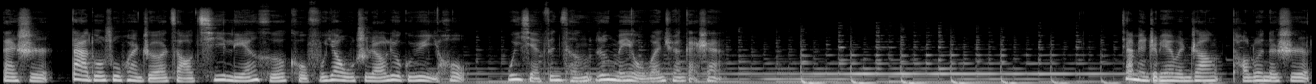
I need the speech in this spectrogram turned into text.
但是，大多数患者早期联合口服药物治疗六个月以后，危险分层仍没有完全改善。下面这篇文章讨论的是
